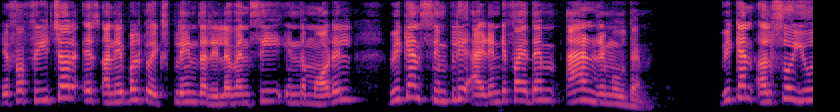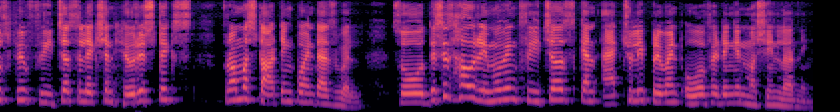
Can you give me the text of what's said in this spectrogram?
if a feature is unable to explain the relevancy in the model, we can simply identify them and remove them. We can also use feature selection heuristics from a starting point as well. So this is how removing features can actually prevent overfitting in machine learning.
